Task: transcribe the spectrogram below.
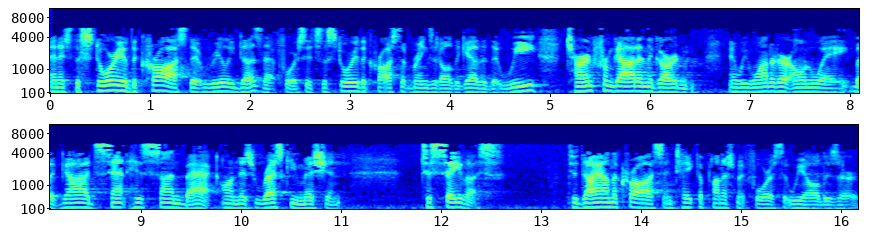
And it's the story of the cross that really does that for us. It's the story of the cross that brings it all together. That we turned from God in the garden and we wanted our own way, but God sent His Son back on this rescue mission to save us, to die on the cross and take the punishment for us that we all deserve.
